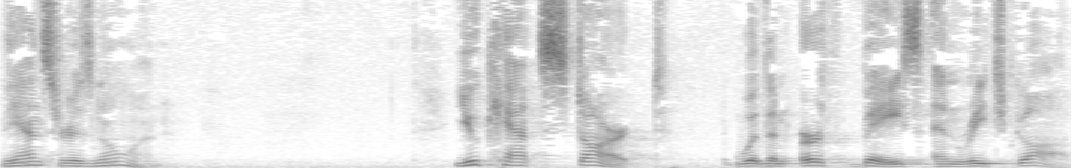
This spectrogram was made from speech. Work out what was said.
The answer is no one. You can't start with an earth base and reach God.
